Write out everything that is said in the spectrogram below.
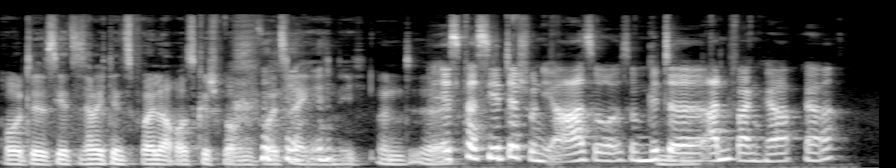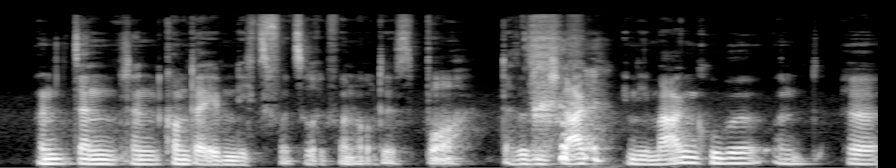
Otis, jetzt habe ich den Spoiler ausgesprochen, ich wollte es eigentlich nicht. Und, äh, es passiert ja schon, ja, so, so Mitte, ja. Anfang, ja, ja. Und dann, dann kommt da eben nichts vor zurück von Otis. Boah, das ist ein Schlag in die Magengrube und äh,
